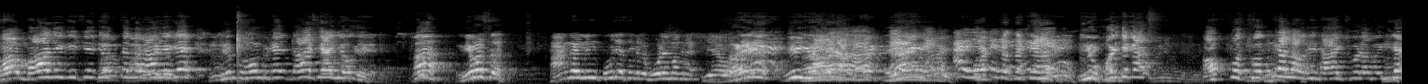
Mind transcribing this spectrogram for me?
ಆ ಮಾಲಿಗೆ ಹಾಳೆಗೆ ನಿಮ್ಮ ಹೋಮ್ಗೆ ದಾಸಿಯಾಗಿ ಹೋಗಿ ಹಾ ನೀವು ಸರ್ ಹಂಗ ನಿನ್ ಪೂಜೆ ಸಿಗಲ್ಲ ಬೋಳೆ ಮಗನೇ ನೀವು ಹೊಡೆದಾಗ ಅಪ್ಪ ಸೊಕ್ಕಲ್ಲ ನೀನು ಆಯ್ಸ್ಕೊಳ ಮನೆಗೆ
